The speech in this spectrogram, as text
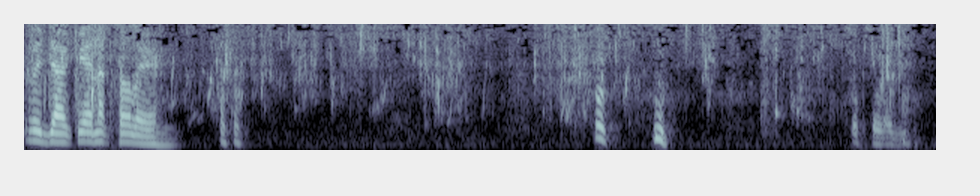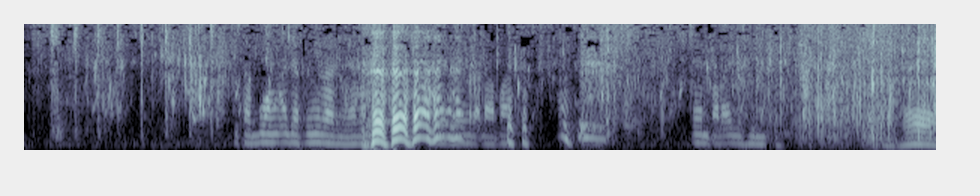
rejeki anak soleh. Sukses lagi. Kita buang aja pengilarnya. Apa-apa. Lempar aja sini. Oh,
